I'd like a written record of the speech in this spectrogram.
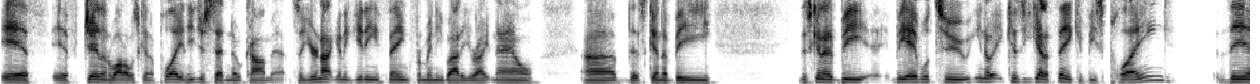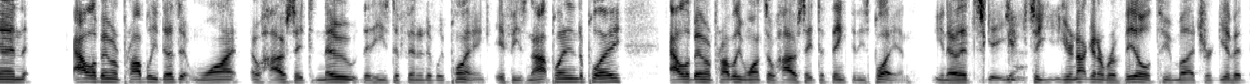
if if Jaylen Waddle was going to play and he just said no comment. So you're not going to get anything from anybody right now uh, that's going to be that's going to be be able to you know because you got to think if he's playing then Alabama probably doesn't want Ohio State to know that he's definitively playing. If he's not planning to play, Alabama probably wants Ohio State to think that he's playing. You know, that's yeah. so you're not going to reveal too much or give it.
